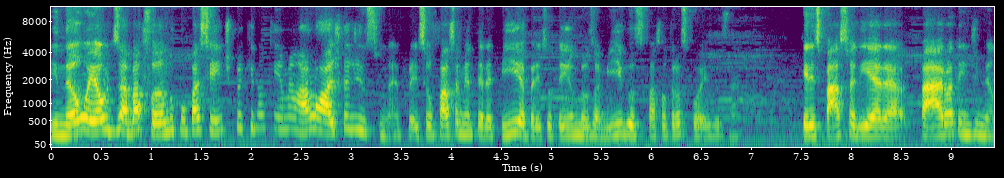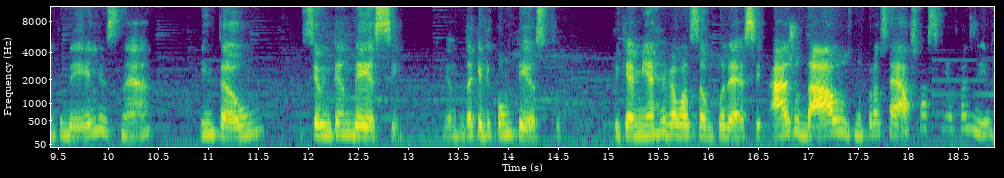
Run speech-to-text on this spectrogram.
e não eu desabafando com o paciente porque não tem a menor lógica disso, né? Para isso eu faço a minha terapia, para isso eu tenho meus amigos, faço outras coisas, né? Aquele espaço ali era para o atendimento deles, né? Então, se eu entendesse dentro daquele contexto de que a minha revelação pudesse ajudá-los no processo, assim eu fazia.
